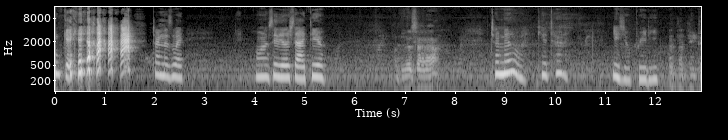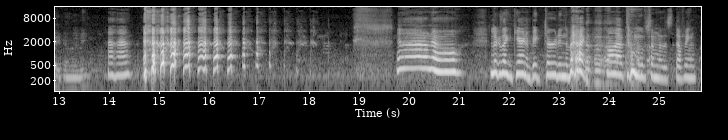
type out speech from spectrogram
okay. Turn this way. I want to see the other side too. The other side out. Turn the other way. Keep turning. You're so pretty. you taking a movie. Uh huh. I don't know. It looks like you're carrying a big turd in the back. I'll have to move some of the stuffing.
